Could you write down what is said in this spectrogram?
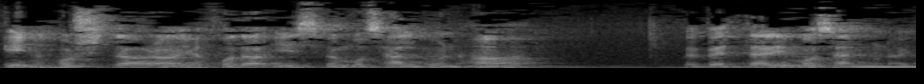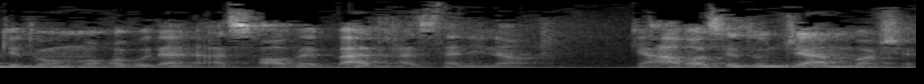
این هشدارای خدایی است به مسلمون ها به بهترین مسلمون که تو اون موقع بودن اصحاب بد هستن اینا که حواستون جمع باشه.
